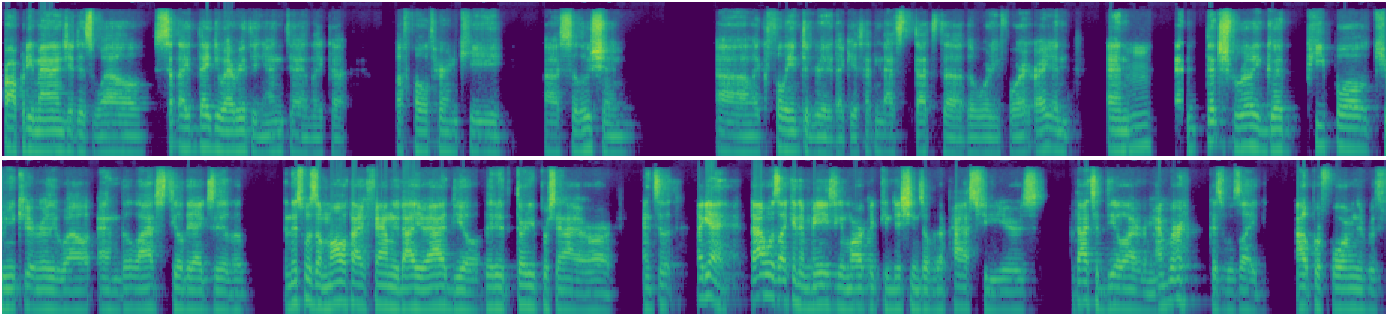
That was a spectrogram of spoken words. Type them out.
property manage it as well. So they, they do everything end to end, like a, a full turnkey uh, solution, uh, like fully integrated. I guess I think that's that's the the wording for it, right? And and, mm-hmm. and they're just really good people, communicate really well. And the last deal they exited, and this was a multi-family value add deal. They did thirty percent IRR. And so again, that was like an amazing market conditions over the past few years. But that's a deal I remember because it was like outperformed with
